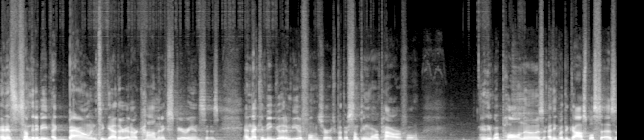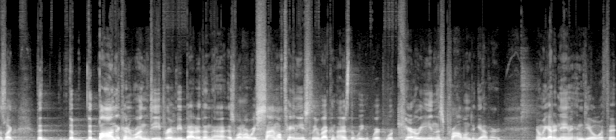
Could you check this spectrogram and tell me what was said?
And it's something to be like bound together in our common experiences. And that can be good and beautiful in church, but there's something more powerful. I think what Paul knows, I think what the gospel says is like the, the, the bond that can run deeper and be better than that is one where we simultaneously recognize that we, we're, we're carrying this problem together and we got to name it and deal with it.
